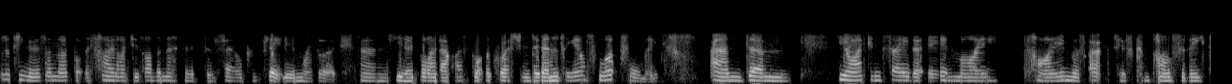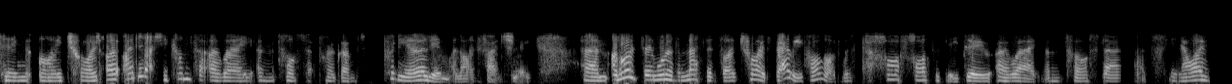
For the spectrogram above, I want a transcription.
looking at this and I've got this highlighted other methods that fail completely in my book. And, you know, by that I've got the question, did anything else work for me? And, um, you know, I can say that in my time of active compulsive eating, I tried, I, I did actually come to OA and the 12 step programs pretty early in my life, actually. Um, and I'd say one of the methods I tried very hard was to half-heartedly do OA and 12 steps. You know, I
